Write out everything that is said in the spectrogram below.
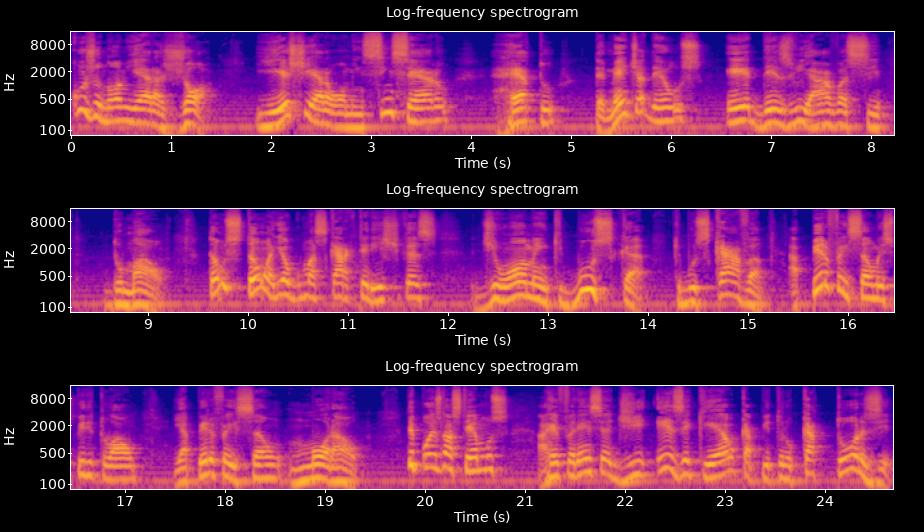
cujo nome era Jó. E este era um homem sincero, reto, temente a Deus e desviava-se do mal. Então estão aí algumas características de um homem que busca, que buscava a perfeição espiritual e a perfeição moral. Depois nós temos a referência de Ezequiel, capítulo 14,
